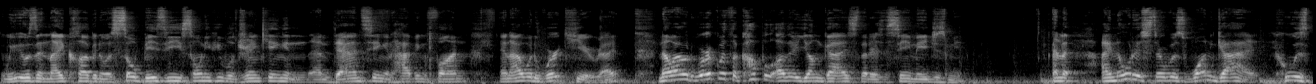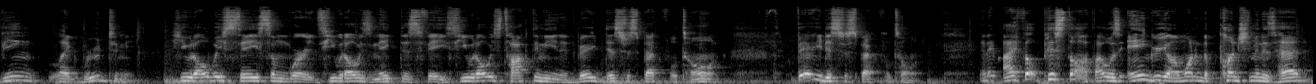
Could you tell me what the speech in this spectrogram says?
we, it was a nightclub and it was so busy, so many people drinking and, and dancing and having fun. And I would work here, right? Now I would work with a couple other young guys that are the same age as me. And I noticed there was one guy who was being like rude to me. He would always say some words. He would always make this face. He would always talk to me in a very disrespectful tone. Very disrespectful tone. And I felt pissed off. I was angry. I wanted to punch him in his head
